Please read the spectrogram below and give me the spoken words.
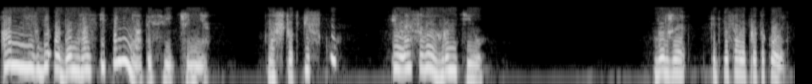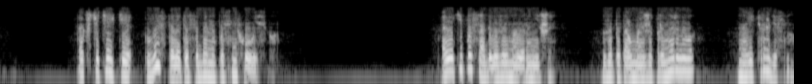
А міг би один раз і поміняти свідчення на щот піску і лесових ґрунтів. Ви вже підписали протоколи, так що тільки виставите себе на посміховисько. А які посади ви займали раніше? запитав майже примирливо, навіть радісно,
